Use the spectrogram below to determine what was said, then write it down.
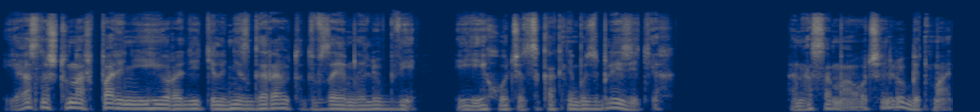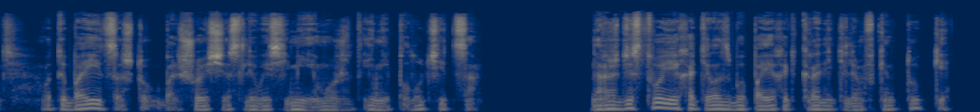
Ясно, что наш парень и ее родители не сгорают от взаимной любви, и ей хочется как-нибудь сблизить их. Она сама очень любит мать, вот и боится, что большой счастливой семьи может и не получиться. На Рождество ей хотелось бы поехать к родителям в Кентукки,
